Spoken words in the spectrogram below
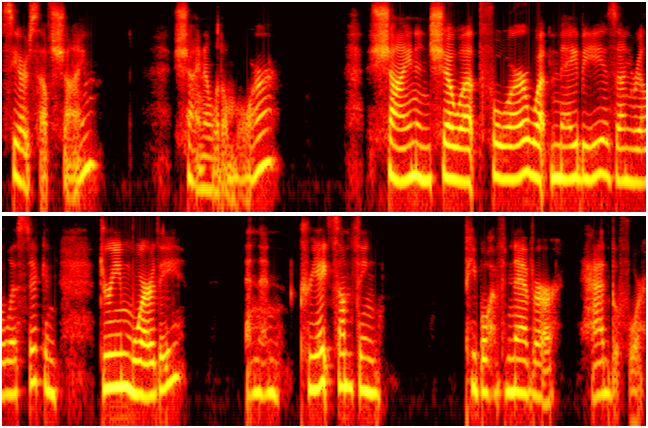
see ourselves shine, shine a little more, shine and show up for what maybe is unrealistic and dream worthy, and then create something people have never had before.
